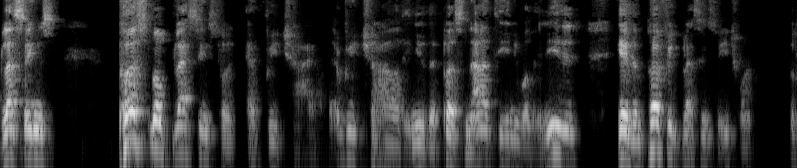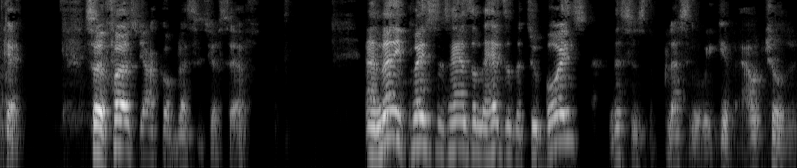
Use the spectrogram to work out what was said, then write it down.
blessings, personal blessings for every child. Every child, he knew their personality, he knew what they needed, gave them perfect blessings for each one. Okay. So first, Yaakov blesses Yosef. And then he places his hands on the heads of the two boys. This is the blessing we give our children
